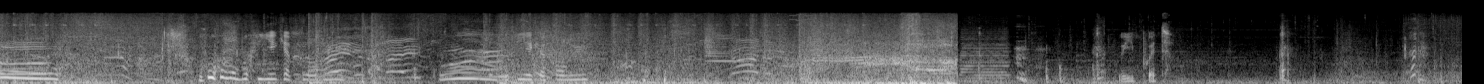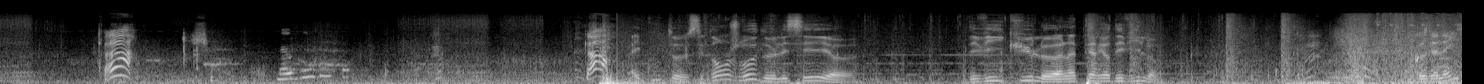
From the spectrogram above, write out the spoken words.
Ouh. Ouh, mon bouclier qui a fondu. Ouh, mon bouclier qui a fondu. Oui, poète. Ah vous, Ah Ah, écoute, euh, c'est dangereux de laisser euh, des véhicules à l'intérieur des villes. À cause d'Anaïs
